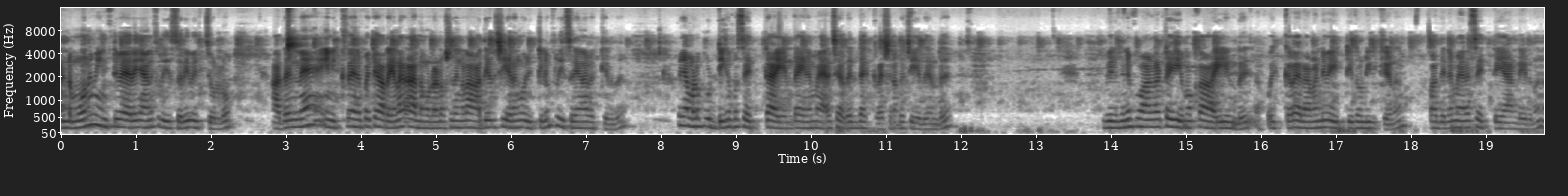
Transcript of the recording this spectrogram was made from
രണ്ട് മൂന്ന് മിനിറ്റ് വരെ ഞാൻ ഫ്രീസറിൽ വെച്ചുള്ളൂ. അതന്നെ എനിക്ക് അതിനെപ്പറ്റി അറിയണ കാരണം കൊണ്ടാണ്. പക്ഷെ നിങ്ങൾ ആദ്യം അത് ചെയ്യണമെങ്കിൽ ഒരിക്കലും ഫ്രീസറിൽ അങ്ങനെ വെക്കരുത്. അപ്പോൾ നമ്മൾ പുഡിങ് ഇപ്പോൾ സെറ്റ് ആയിട്ടുണ്ട് അതിന് മേലെ ചെറിയൊരു ഡെക്കറേഷനൊക്കെ ചെയ്തിട്ടുണ്ട്. വിരുന്നിന് പോകാനുള്ള ടൈമൊക്കെ ആയിട്ടുണ്ട് അപ്പോൾ ഇക്ക വരാൻ വേണ്ടി വെയിറ്റ് ചെയ്തുകൊണ്ടിരിക്കുകയാണ് അപ്പോൾ അതിന്റെ മേലെ സെറ്റ് ചെയ്യാണ്ടായിരുന്നു.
